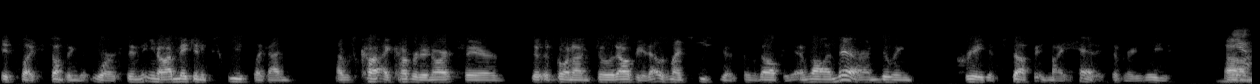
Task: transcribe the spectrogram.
it's like something that works, and you know I make an excuse like I'm I was co- I covered an art fair that was going on in Philadelphia. That was my excuse to go to Philadelphia, and while I'm there, I'm doing creative stuff in my head at the very least. Um, yeah.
